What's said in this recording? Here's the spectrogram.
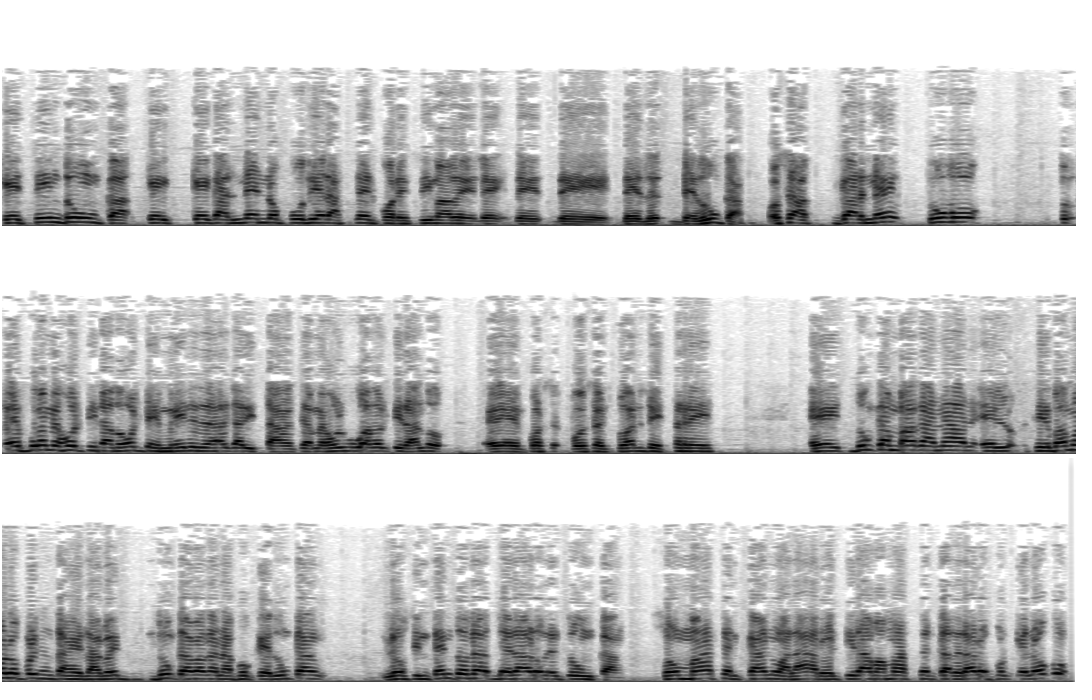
que Tim Duncan, que, que Garnett no pudiera hacer por encima de, de, de, de, Duncan. O sea, Garnett tuvo, fue mejor tirador de media y de larga distancia, mejor jugador tirando eh, porce- porcentual de tres. Eh, Duncan va a ganar, el, si vamos a los porcentajes, tal vez Duncan va a ganar porque Duncan, los intentos de- del aro de Duncan son más cercanos al aro, él tiraba más cerca del aro porque loco,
